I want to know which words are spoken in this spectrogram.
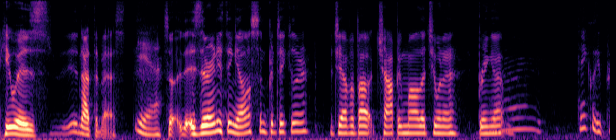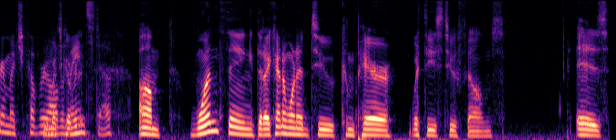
He was not the best. yeah. So, is there anything else in particular that you have about Chopping Mall that you want to bring up? Um, I think we pretty much covered Pretty all much the covered main it? stuff. Um, one thing that I kind of wanted to compare with these two films is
